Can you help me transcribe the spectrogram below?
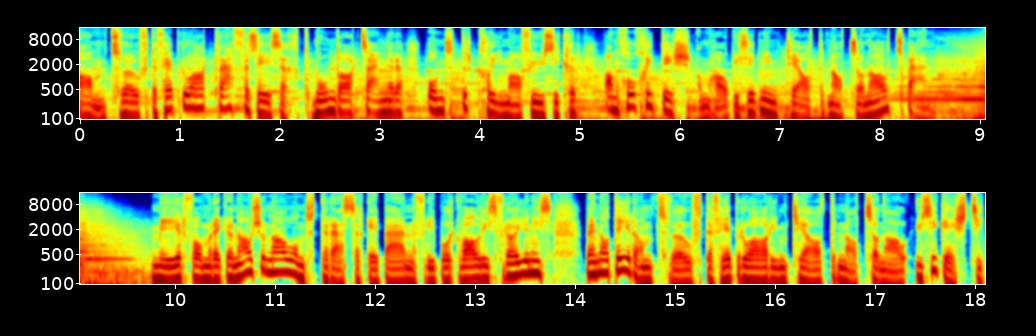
Am 12. Februar treffen sie sich die Mundartsängerin und der Klimaphysiker am Küchentisch am halb sieben im Theater National zu Bern. Wir vom Regionaljournal und der SRG Bern Fribourg-Wallis freuen uns, wenn auch ihr am 12. Februar im Theater National unsere Gäste.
